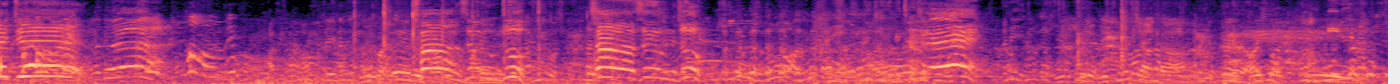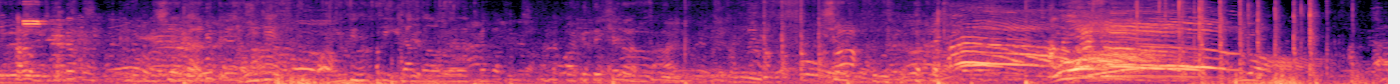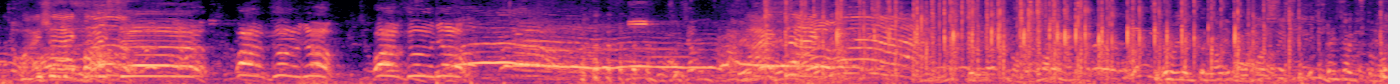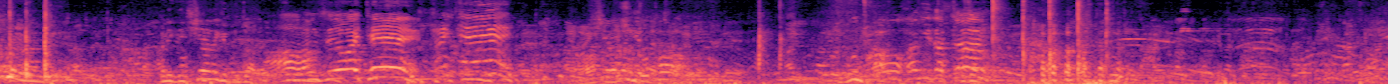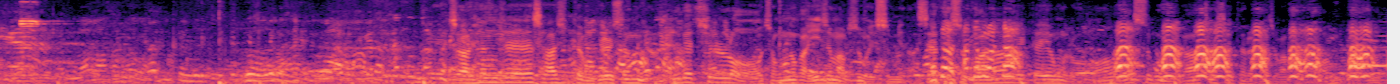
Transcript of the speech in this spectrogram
화이팅! 차승주! 차승주! 그래! 참가. 나이스 나이스. 나이스 나이스. 아니 그 희한하게 보자. 아 황수영 화이팅. 파이팅! 자 현재 40대 결승전 9대 7로 종로가 2점 앞서고 있습니다. 세트 수관은 1대 0으로 S공이가 첫 세트를 가져갑니다.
